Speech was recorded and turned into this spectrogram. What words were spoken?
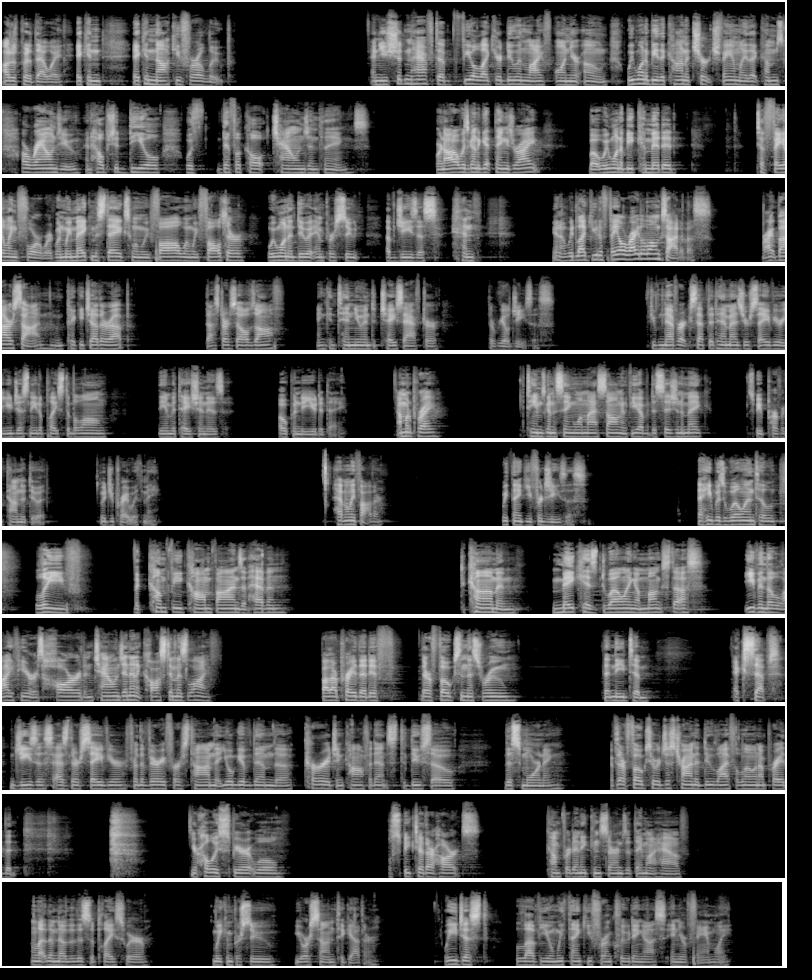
I'll just put it that way. It can it can knock you for a loop. And you shouldn't have to feel like you're doing life on your own. We want to be the kind of church family that comes around you and helps you deal with difficult, challenging things. We're not always going to get things right, but we want to be committed to failing forward. When we make mistakes, when we fall, when we falter, we want to do it in pursuit of Jesus. And, you know, we'd like you to fail right alongside of us, right by our side. We pick each other up, dust ourselves off, and continuing to chase after the real Jesus. If you've never accepted him as your Savior, you just need a place to belong, the invitation is open to you today. I'm going to pray. The team's going to sing one last song, and if you have a decision to make, this would be a perfect time to do it. Would you pray with me? Heavenly Father, we thank you for Jesus, that he was willing to leave the comfy confines of heaven to come and make his dwelling amongst us, even though life here is hard and challenging and it cost him his life. Father, I pray that if there are folks in this room that need to accept Jesus as their Savior for the very first time, that you'll give them the courage and confidence to do so this morning. If there are folks who are just trying to do life alone, I pray that your Holy Spirit will, will speak to their hearts comfort any concerns that they might have, and let them know that this is a place where we can pursue your son together. We just love you and we thank you for including us in your family.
